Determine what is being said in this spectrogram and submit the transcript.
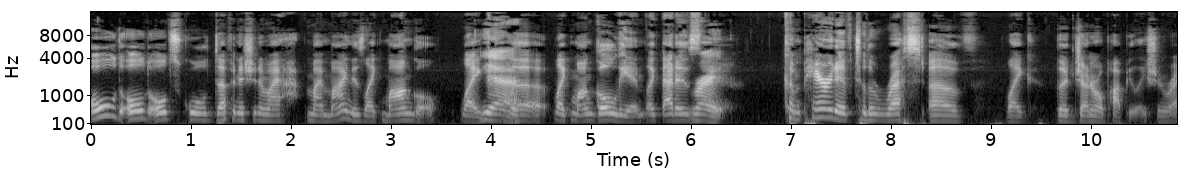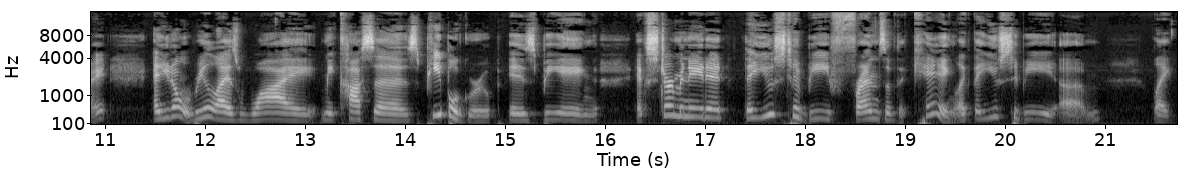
old old old school definition in my my mind is like Mongol, like yeah, the like Mongolian, like that is right. comparative to the rest of like the general population, right? And you don't realize why Mikasa's people group is being exterminated. They used to be friends of the king. Like they used to be um like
